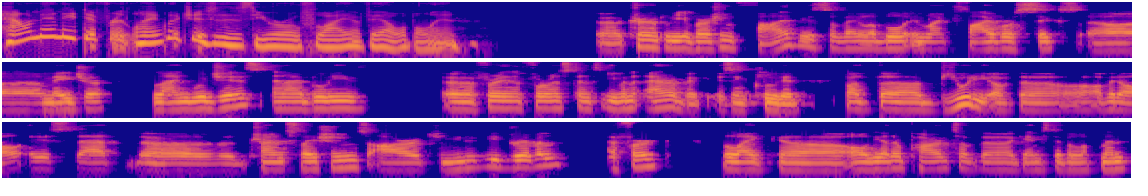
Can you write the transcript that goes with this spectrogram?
How many different languages is Eurofly available in? Uh, currently, version five is available in like five or six uh, major languages, and I believe, uh, for for instance, even Arabic is included. But the beauty of the of it all is that the translations are community driven effort, like uh, all the other parts of the game's development.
